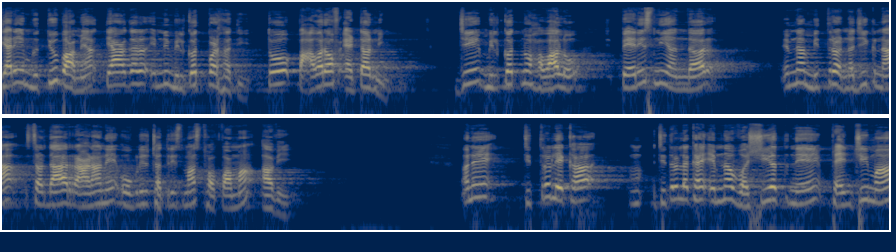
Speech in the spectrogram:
જ્યારે એ મૃત્યુ પામ્યા, ત્યાં આગળ એમની મિલકત પણ હતી. તો પાવર ઓફ એટર્ની જે મિલકતનો હવાલો પેરિસની અંદર એમના મિત્ર નજીકના સરદાર રાણાને ઓગણીસો છત્રીસમાં સોંપવામાં આવી. અને ચિત્રલેખા ચિત્રલેખાએ એમના વસિયતને ફ્રેન્ચીમાં,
